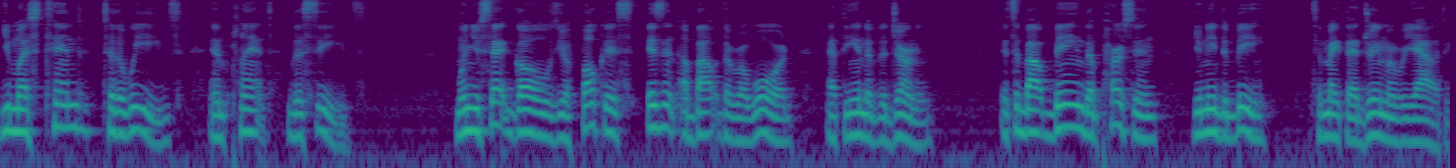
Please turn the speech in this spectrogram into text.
You must tend to the weeds and plant the seeds. When you set goals, your focus isn't about the reward at the end of the journey. It's about being the person you need to be to make that dream a reality.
